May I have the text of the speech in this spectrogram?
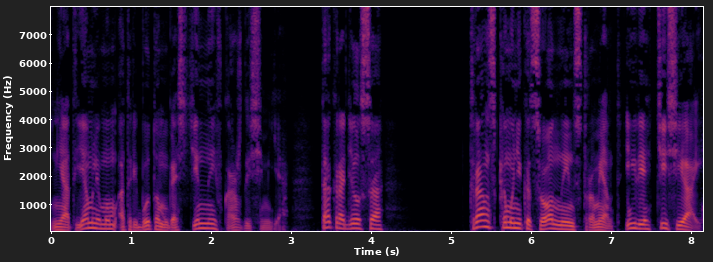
неотъемлемым атрибутом гостиной в каждой семье. Так родился Транскоммуникационный инструмент, или TCI,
